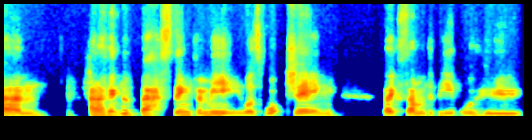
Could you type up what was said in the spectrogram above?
Um and I think the best thing for me was watching like some of the people who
